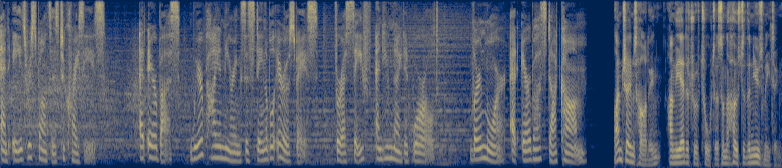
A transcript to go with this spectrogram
and aids responses to crises. At Airbus, we're pioneering sustainable aerospace for a safe and united world. Learn more at airbus.com. I'm James Harding. I'm the editor of Tortoise and the host of the News Meeting.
